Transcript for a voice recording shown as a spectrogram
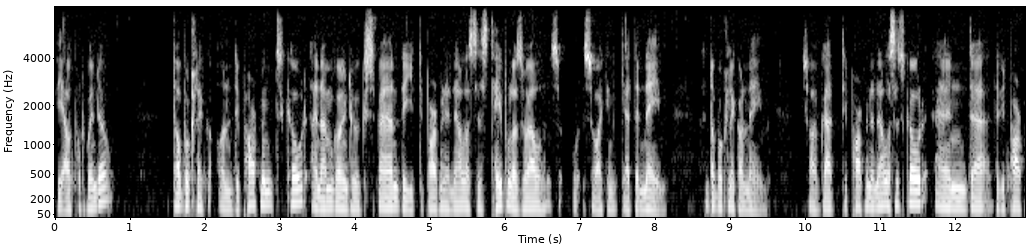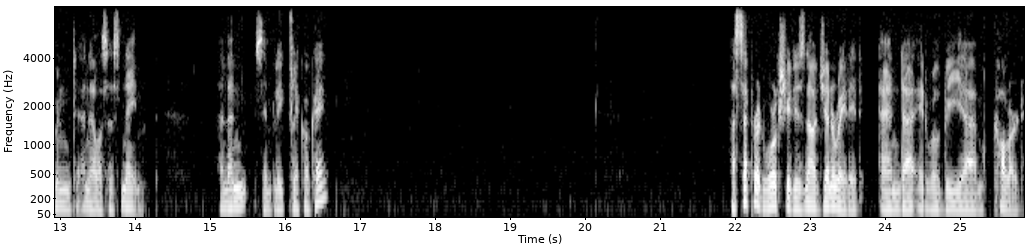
the output window double click on department code and I'm going to expand the department analysis table as well so, so I can get the name and double click on name. So I've got department analysis code and uh, the department analysis name. And then simply click OK. A separate worksheet is now generated and uh, it will be um, colored.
